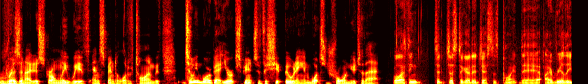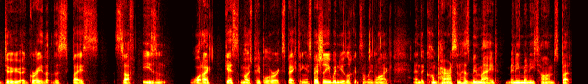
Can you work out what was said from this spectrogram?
resonated strongly with and spent a lot of time with. Tell me more about your experience with the shipbuilding and what's drawn you to that. Well, I think to, just to go to Jess's point there, I really do agree that the space stuff isn't what I guess most people were expecting, especially when you look at something like, and the comparison has been made many, many times, but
